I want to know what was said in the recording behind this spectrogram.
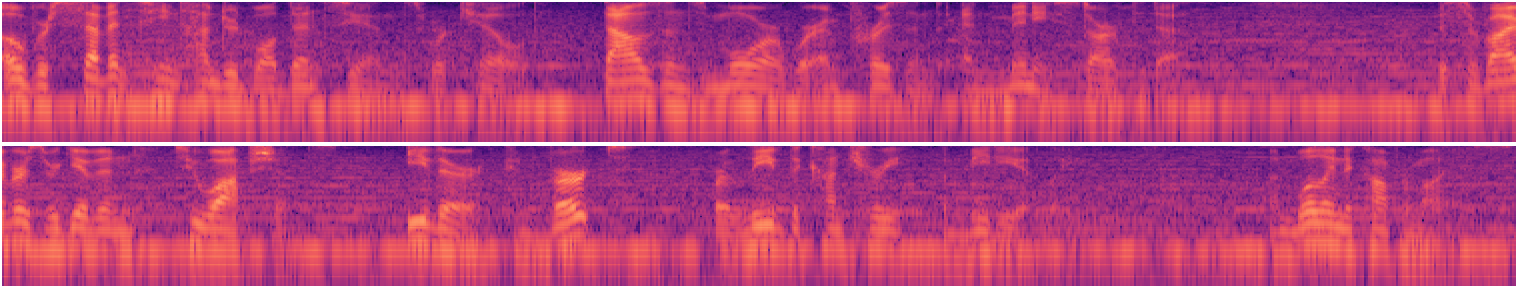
Over 1,700 Waldensians were killed, thousands more were imprisoned, and many starved to death. The survivors were given two options either convert or leave the country immediately. Unwilling to compromise,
